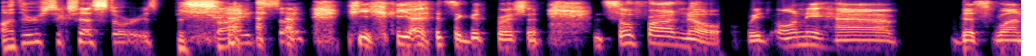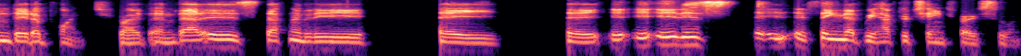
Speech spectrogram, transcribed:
other success stories besides that? yeah, it's a good question. So far, no. We only have this one data point, right? And that is definitely a it, it is a thing that we have to change very soon.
